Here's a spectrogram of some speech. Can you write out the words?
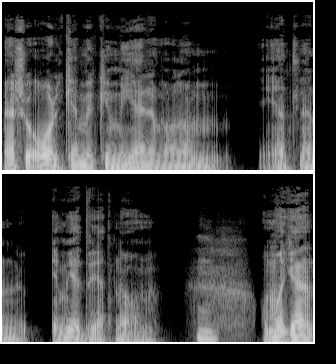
människor orkar mycket mer än vad de egentligen är medvetna om. Mm. Och man kan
